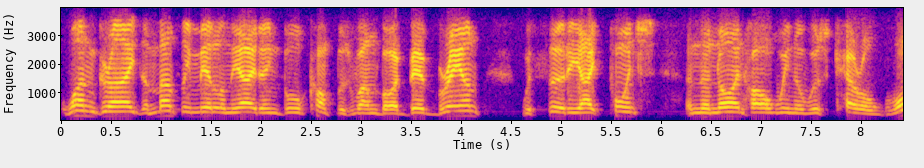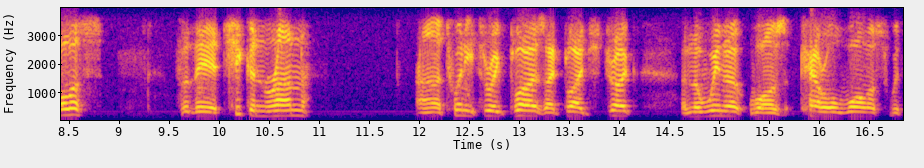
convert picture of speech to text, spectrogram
One grade, the monthly medal in the 18 ball comp was won by Bev Brown with 38 points, and the nine hole winner was Carol Wallace. For their chicken run, uh, 23 players, they played stroke, and the winner was Carol Wallace with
